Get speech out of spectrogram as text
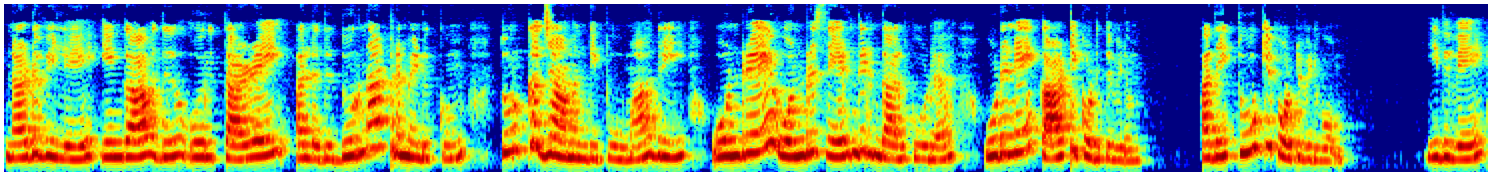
நடுவிலே எங்காவது ஒரு தழை அல்லது துர்நாற்றம் எடுக்கும் துருக்க ஜாமந்தி பூ மாதிரி ஒன்றே ஒன்று சேர்ந்திருந்தால் கூட உடனே காட்டி கொடுத்து விடும். அதை தூக்கி போட்டு விடுவோம். இதுவே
